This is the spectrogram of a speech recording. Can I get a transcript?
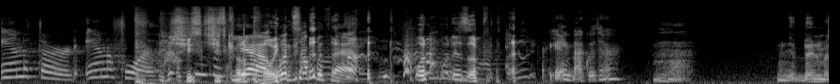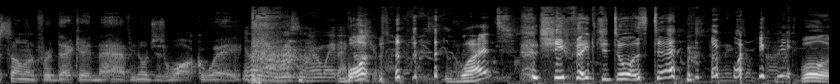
and a third, and a fourth. She's she's got Yeah, a point. what's up with that? what what is up with that? Are you getting back with her? When you've been with someone for a decade and a half, you don't just walk away. You're letting her reason her way back. What? What? she faked your daughter's death. What do you mean? well,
